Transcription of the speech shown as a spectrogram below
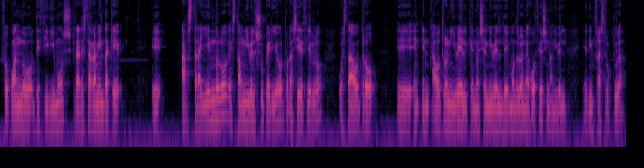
fue cuando decidimos crear esta herramienta que eh, abstrayéndolo, está a un nivel superior, por así decirlo, o está a otro, eh, a otro nivel que no es el nivel de modelo de negocio, sino a nivel eh, de infraestructura,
